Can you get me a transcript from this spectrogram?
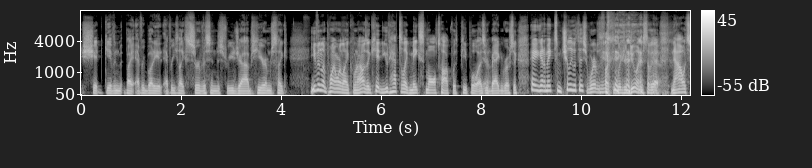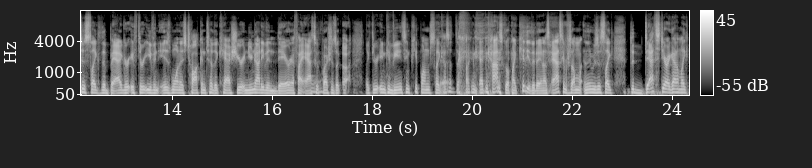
shit given by everybody at every like service industry jobs here. I'm just like, even the point where like when I was a kid, you'd have to like make small talk with people as you're bagging groceries. Like, hey, you gotta make some chili with this, or whatever the fuck what you're doing and stuff like that. Now it's just like the bagger, if there even is one, is talking to the cashier and you're not even there. And if I ask a question, it's like, Ugh, like they're inconveniencing people. I'm just like, I was at the fucking at Costco with my kid the other day and I was asking for something, and it was just like the death stare I got. I'm like,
